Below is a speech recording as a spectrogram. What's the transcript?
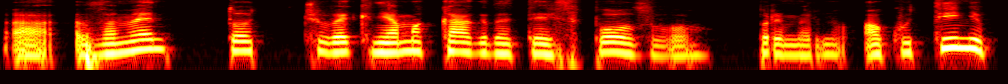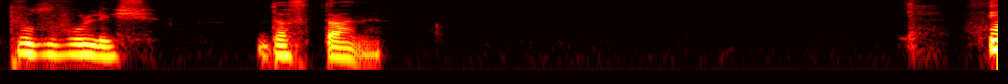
А, за мен той човек няма как да те използва, примерно, ако ти не позволиш да стане. И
